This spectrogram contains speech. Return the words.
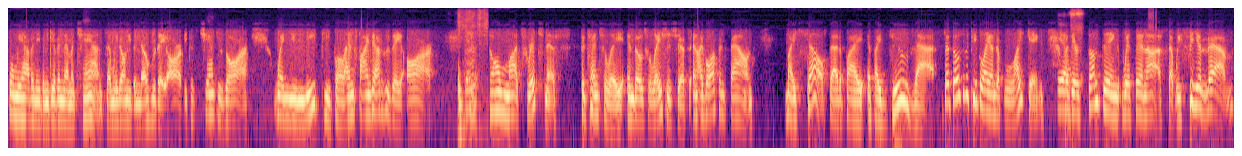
when we haven't even given them a chance and we don't even know who they are because chances are when you meet people and find out who they are, there's so much richness potentially in those relationships. And I've often found myself that if I if I do that, that those are the people I end up liking. Yes. But there's something within us that we see in them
